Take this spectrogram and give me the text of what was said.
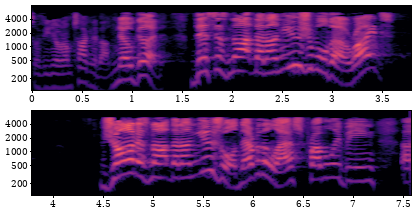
So Some of you know what I'm talking about. No good. This is not that unusual, though, right? John is not that unusual. Nevertheless, probably being uh,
